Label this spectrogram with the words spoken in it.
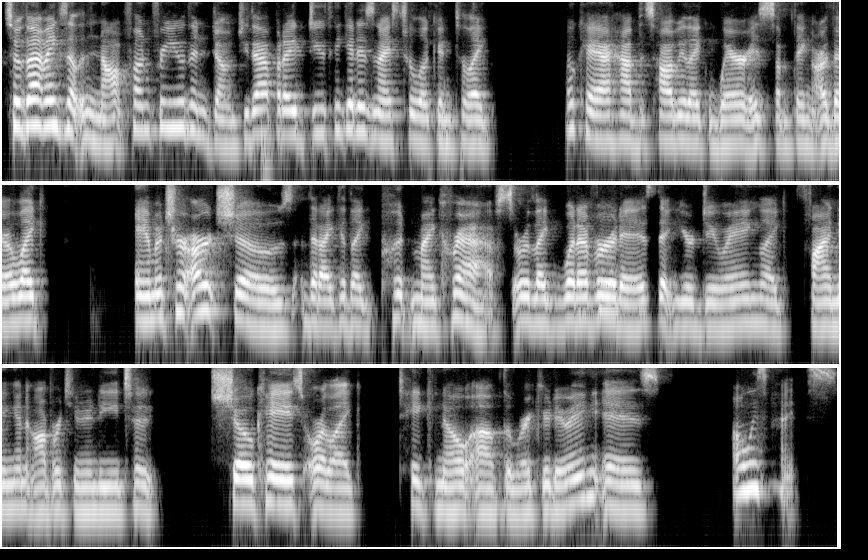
So if that makes it not fun for you, then don't do that. But I do think it is nice to look into like, okay, I have this hobby. Like, where is something? Are there like amateur art shows that I could like put my crafts or like whatever mm-hmm. it is that you're doing, like finding an opportunity to showcase or like take note of the work you're doing is always nice.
